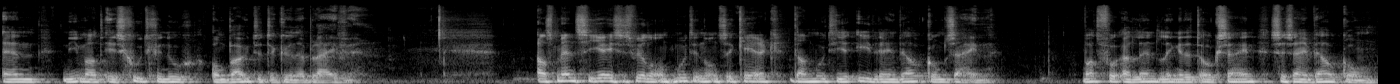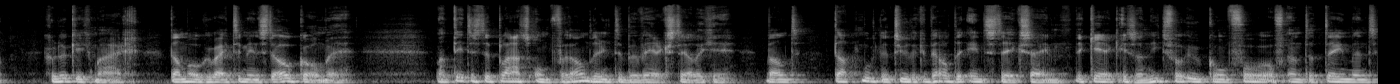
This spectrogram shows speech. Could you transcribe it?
En niemand is goed genoeg om buiten te kunnen blijven. Als mensen Jezus willen ontmoeten in onze kerk, dan moet hier iedereen welkom zijn. Wat voor ellendelingen het ook zijn, ze zijn welkom. Gelukkig maar, dan mogen wij tenminste ook komen. Want dit is de plaats om verandering te bewerkstelligen. Want dat moet natuurlijk wel de insteek zijn. De kerk is er niet voor uw comfort of entertainment,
